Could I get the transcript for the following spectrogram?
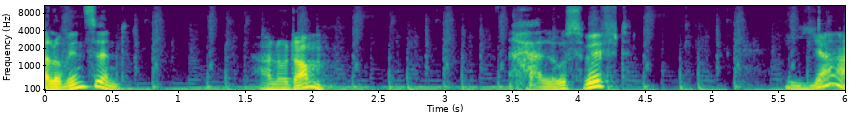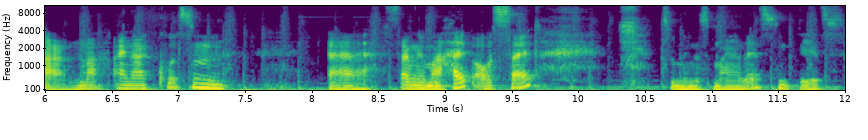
Hallo Vincent. Hallo Dom. Hallo Swift. Ja, nach einer kurzen, äh, sagen wir mal, Halbauszeit, zumindest meinerseits, sind wir jetzt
